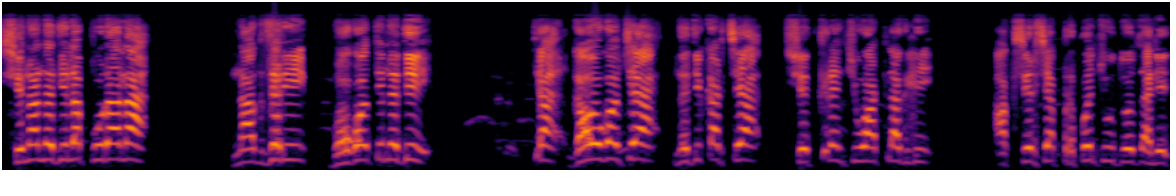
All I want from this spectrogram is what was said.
शिना नदीला पूर आला नागझरी भोगावती नदी त्या गावोगावच्या नदीकाठच्या शेतकऱ्यांची वाट लागली. अक्षरशः प्रपंच उद्योग झालेत.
